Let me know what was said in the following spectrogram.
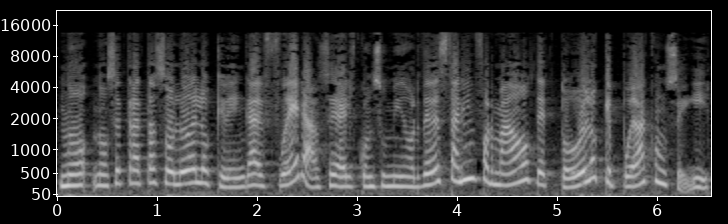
no, no se trata solo de lo que venga de fuera, o sea, el consumidor debe estar informado de todo lo que pueda conseguir.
